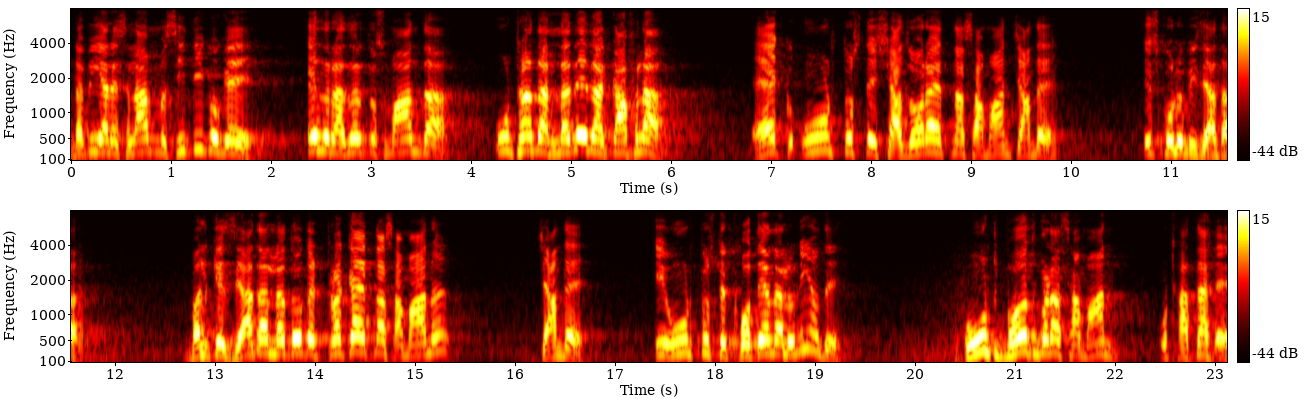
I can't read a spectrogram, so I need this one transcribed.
नबी अलैहिस्सलाम मसीती को गए। इधर हज़रत उस्मान का ऊँटा का लदे का काफिला। एक ऊँट तुस्ते शाहजोरा इतना सामान चाहता है, इसको भी ज़्यादा। बल्कि ज़्यादा लदो तो ट्रक है इतना सामान चाहता है। ये ऊँट तुस्ते खोते नालों नहीं होते। ऊँट बहुत बड़ा सामान उठाता है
